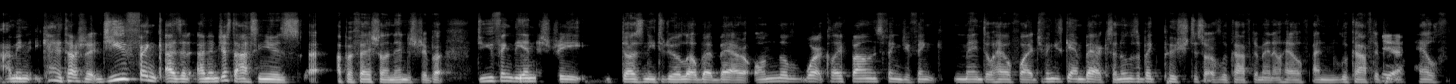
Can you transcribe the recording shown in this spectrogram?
I mean, you kind of touched on it. Do you think, as an, and I'm just asking you as a professional in the industry, but do you think the industry does need to do a little bit better on the work life balance thing? Do you think mental health wise, do you think it's getting better? Because I know there's a big push to sort of look after mental health and look after people's yeah. health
